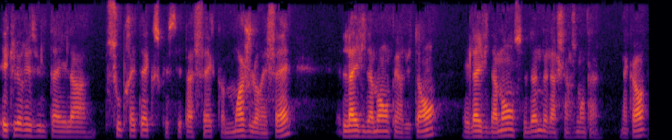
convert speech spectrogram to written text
et que le résultat est là, sous prétexte que c'est pas fait comme moi je l'aurais fait, là évidemment on perd du temps et là évidemment on se donne de la charge mentale. D'accord?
